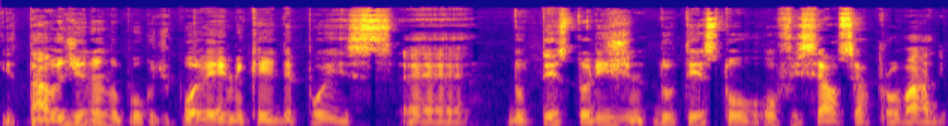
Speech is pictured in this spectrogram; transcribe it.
estava gerando um pouco de polêmica e depois é, do texto origi do texto oficial ser aprovado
